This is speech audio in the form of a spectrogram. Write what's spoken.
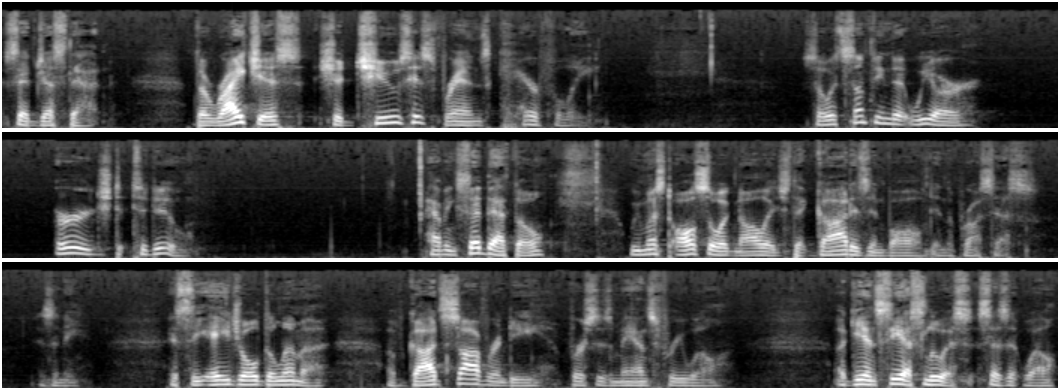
said just that. The righteous should choose his friends carefully. So it's something that we are urged to do. Having said that, though, we must also acknowledge that God is involved in the process, isn't he? It's the age old dilemma of God's sovereignty versus man's free will. Again, C.S. Lewis says it well.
